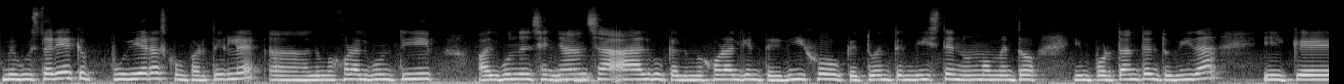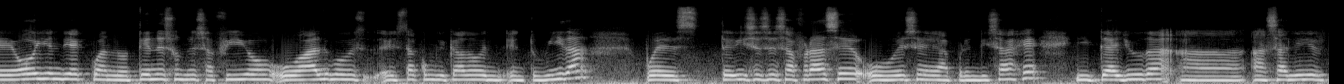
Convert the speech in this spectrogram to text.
Me gustaría que pudieras compartirle a lo mejor algún tip, alguna enseñanza, algo que a lo mejor alguien te dijo o que tú entendiste en un momento importante en tu vida y que hoy en día cuando tienes un desafío o algo está complicado en, tu vida, pues te dices esa frase o ese aprendizaje y te ayuda a, a salir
